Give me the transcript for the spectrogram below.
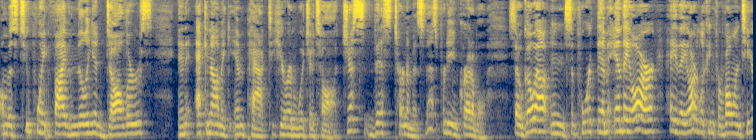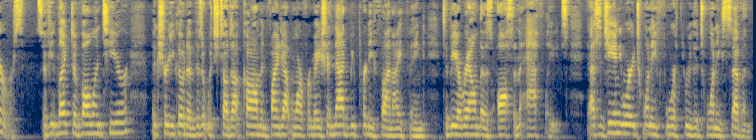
almost $2.5 million in economic impact here in Wichita. Just this tournament. So that's pretty incredible. So go out and support them. And they are, hey, they are looking for volunteers. So if you'd like to volunteer, make sure you go to visitwichita.com and find out more information. That'd be pretty fun, I think, to be around those awesome athletes. That's January 24th through the 27th.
